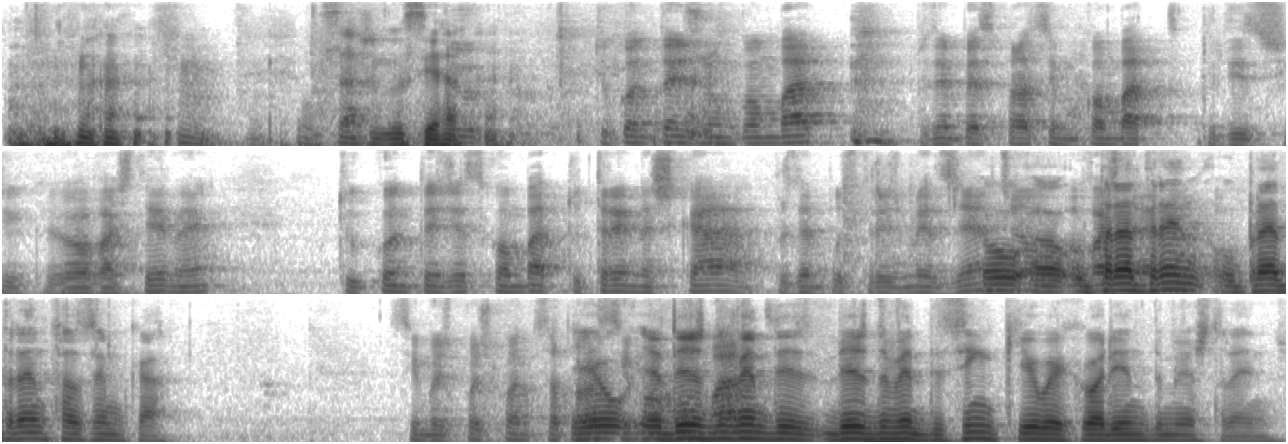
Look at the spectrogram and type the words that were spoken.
Sabes negociar. Tu, tu quando tens um combate, por exemplo, esse próximo combate que dizes que agora vais ter, não é? Tu quando tens esse combate, tu treinas cá, por exemplo, os três meses antes? O, ou- ou o pré-treino treinar- o pré-treino fazem-me cá. Sim, mas depois quando se Eu, aproxima eu o desde, combate, 90, desde 95 que eu é que oriento os meus treinos.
